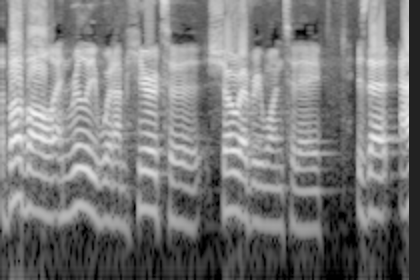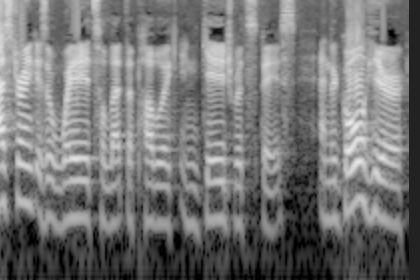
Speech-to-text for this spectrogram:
above all, and really what I'm here to show everyone today, is that Asterank is a way to let the public engage with space. And the goal here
